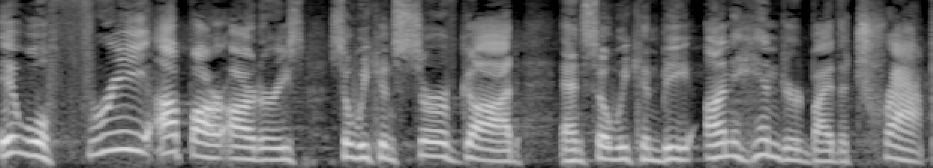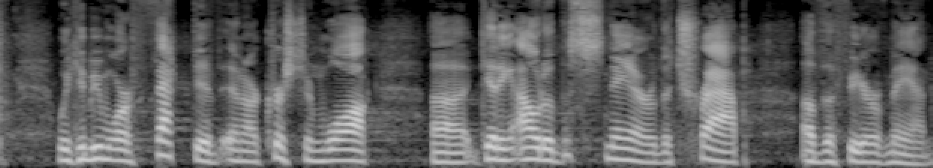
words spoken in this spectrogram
It will free up our arteries so we can serve God and so we can be unhindered by the trap. We can be more effective in our Christian walk, uh, getting out of the snare, the trap of the fear of man.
